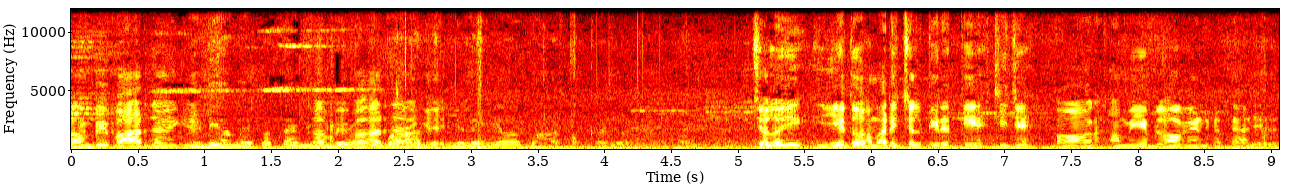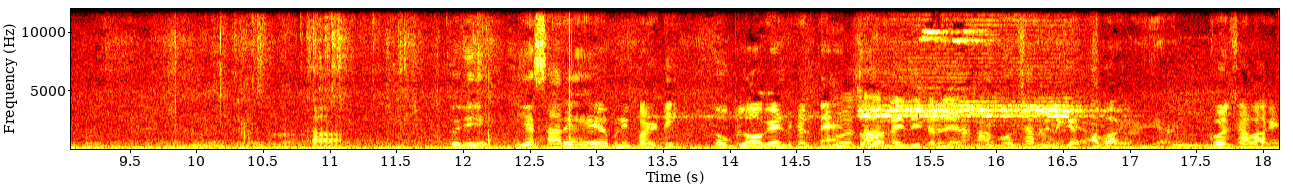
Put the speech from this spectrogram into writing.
हम भी बाहर जाएँगे। इंडिया में पता है हम भी बाहर जाएँगे। मिलेंगे और बाहर पक्का जाओ चलो जी ये तो हमारी चलती रहती है चीज़ें और हम ये ब्लॉग एंड करते हैं आ जाए इधर को। हाँ। तो जी ये सारे है अपनी पार्टी तो ब्लॉग एंड करते हैं गोल तो साहब नहीं दिख रहे हैं। हाँ गोल साहब ने दिखे अब आगे गोल साहब आगे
